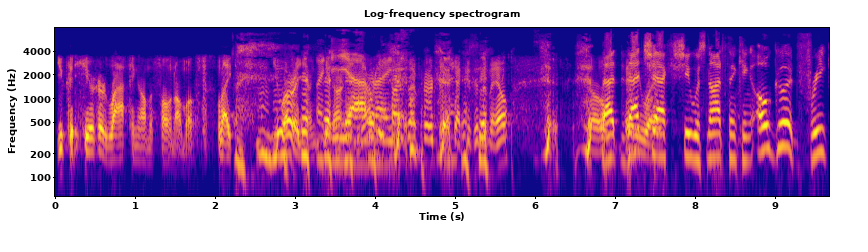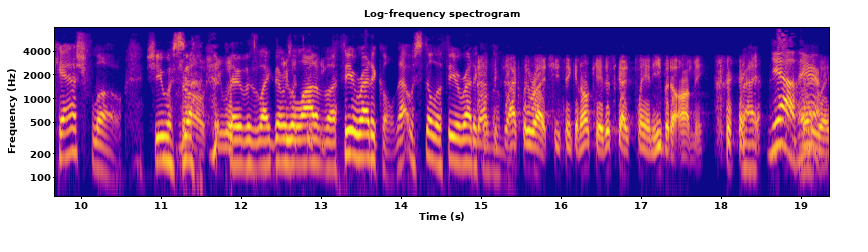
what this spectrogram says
You could hear her laughing on the phone almost. like, mm-hmm. you are a young kid, aren't yeah, you? right. times I've heard the check is in the mail. So, that that anyway. check, she was not thinking, "Oh, good, free cash flow." She was. No, uh, she was- it was like there was, was a lot thinking- of uh, theoretical. That was still a theoretical That's number. exactly right. She's thinking, okay, this guy's playing EBITDA on me. Right. Yeah, there. Anyway,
